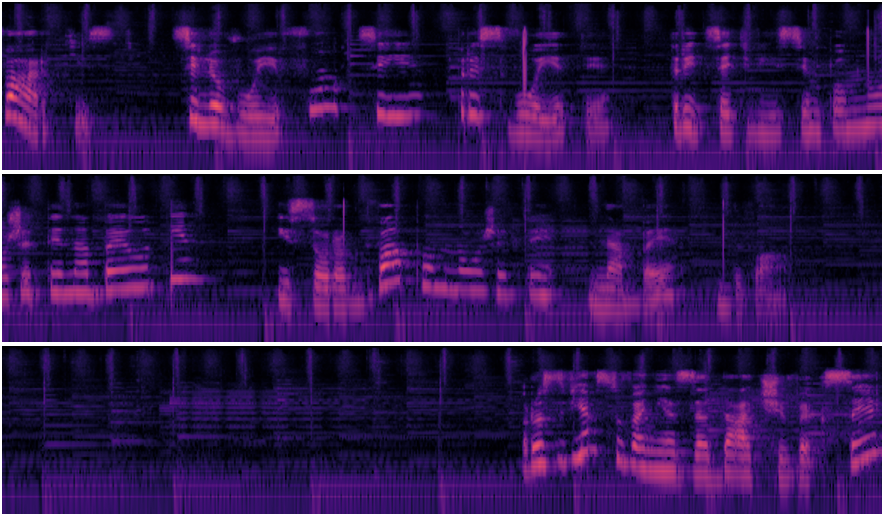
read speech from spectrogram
Вартість цільової функції присвоїти 38 помножити на b1 і 42 помножити на b2. Розв'язування задачі в Excel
